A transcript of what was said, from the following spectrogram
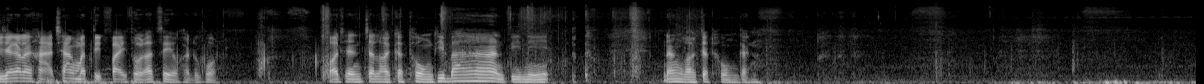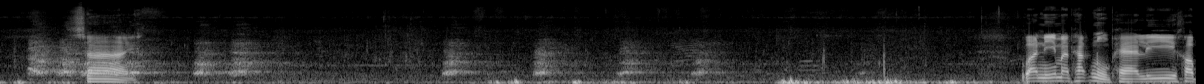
ดิฉันกำลังหาช่างมาติดไฟโซลาร์เซลล์ค่ะทุกคน เพราะฉันจะลอยกระทงที่บ้านปีนี้ นั่งลอยกระทงกัน ใช่วันนี้มาทักหนูแพรลี่ ขอบ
